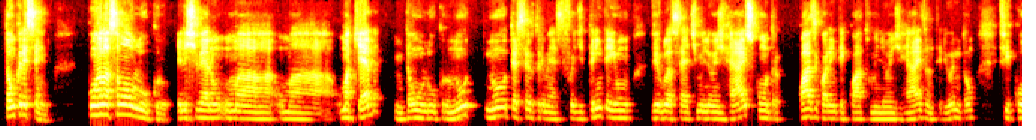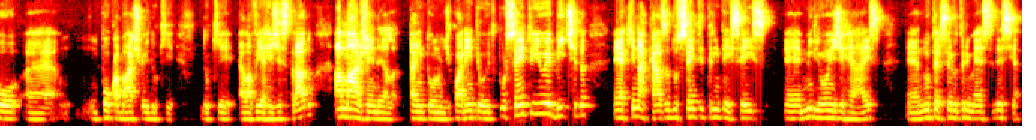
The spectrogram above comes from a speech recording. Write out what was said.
estão crescendo. Com relação ao lucro, eles tiveram uma, uma, uma queda, então o lucro no, no terceiro trimestre foi de 31,7 milhões de reais contra quase 44 milhões de reais anterior, então ficou é, um pouco abaixo aí do que, do que ela havia registrado. A margem dela está em torno de 48% e o EBITDA é aqui na casa dos 136 é, milhões de reais é, no terceiro trimestre desse ano,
